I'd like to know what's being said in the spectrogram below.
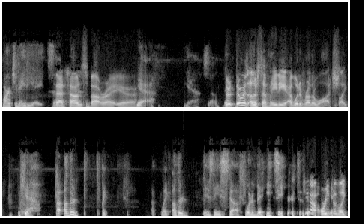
March of '88. So That sounds about right. Yeah. yeah, yeah. So There there was other stuff in '88 I would have rather watched. Like, Yeah, Uh, other like like other Disney stuff would have been easier to. yeah, or even like,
